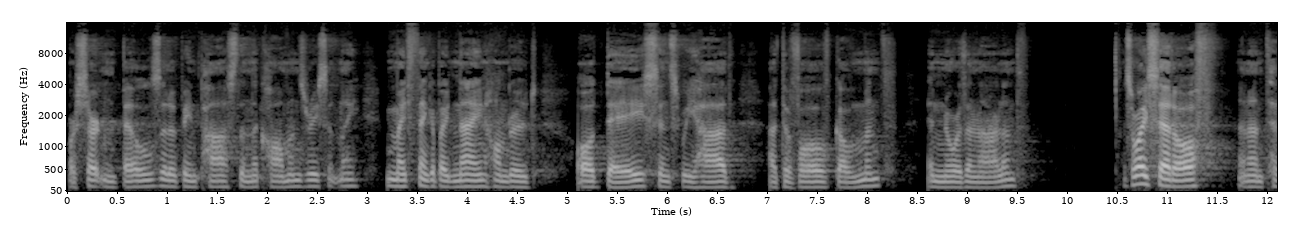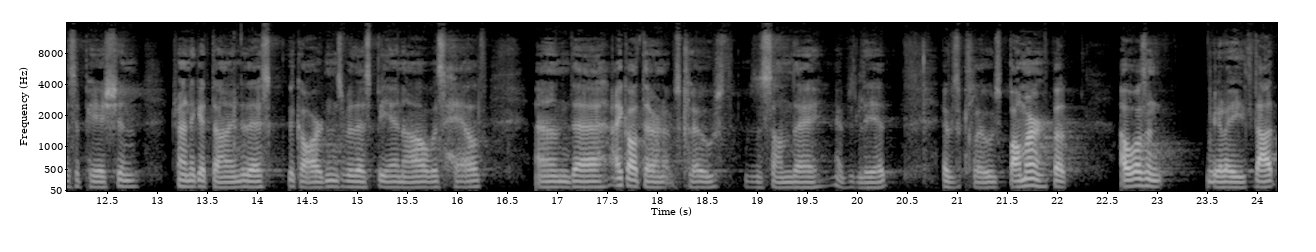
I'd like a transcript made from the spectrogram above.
or certain bills that have been passed in the Commons recently. We might think about 900 odd days since we had a devolved government in Northern Ireland. So I set off in anticipation, trying to get down to this, the gardens where this Biennale was held. And uh, I got there and it was closed. It was a Sunday. It was late. It was closed. Bummer, but I wasn't really that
